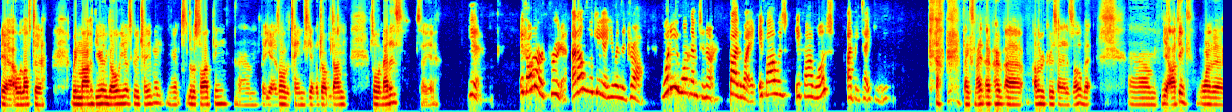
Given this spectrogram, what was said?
yeah, I would love to win mark of the year, the goal of the year. It's a good achievement. Yeah, it's a little side thing. Um, but yeah, as long as the team's getting the job done, it's all that matters. So yeah. Yeah. If I'm a recruiter and I'm looking at you in the draft, what do you want them to know? By the way, if I was, if I was, I'd be taking you. Thanks, mate. I hope uh, other recruiters say that as well. But um, yeah, I think one of the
